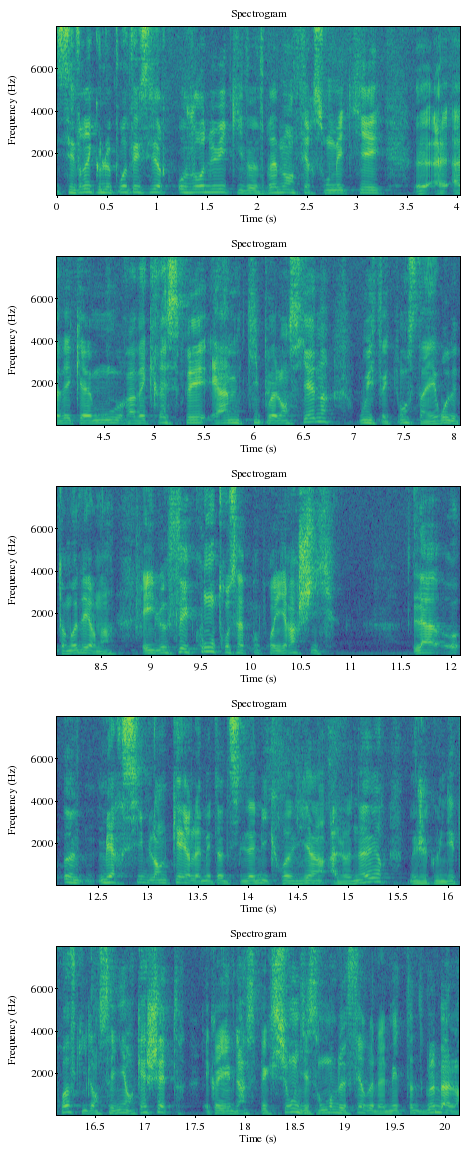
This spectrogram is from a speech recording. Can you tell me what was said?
c'est vrai que le professeur aujourd'hui qui veut vraiment faire son métier euh, avec amour, avec respect et un petit peu à l'ancienne, oui, effectivement, c'est un héros des temps modernes. Et il le fait contre sa propre hiérarchie. Là, euh, euh, merci Blanquer, la méthode syllabique revient à l'honneur, mais j'ai connu des profs qui l'enseignaient en cachette. Et quand il y avait l'inspection, ils disaient semblant de faire de la méthode globale.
